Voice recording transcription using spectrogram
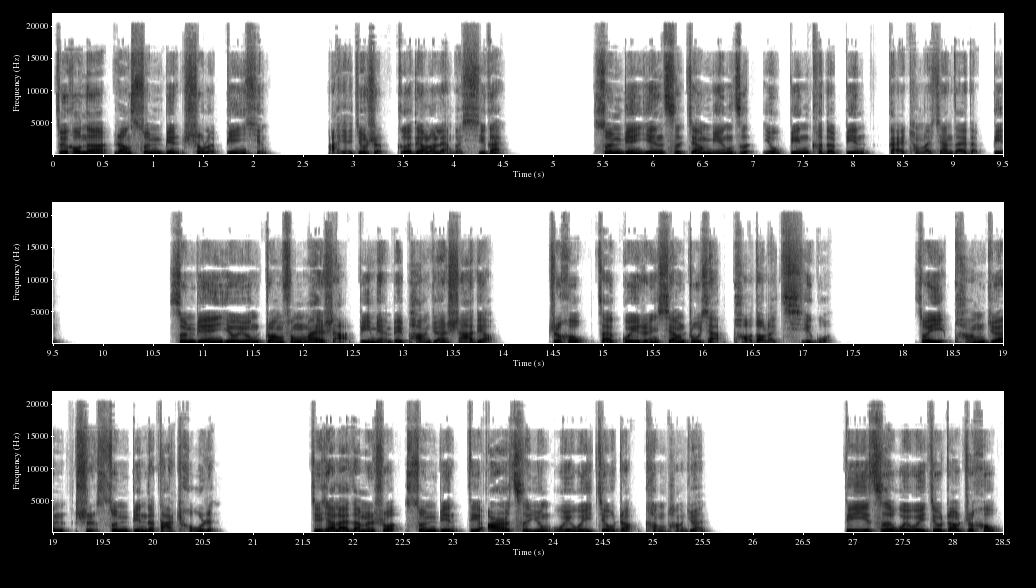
最后呢，让孙膑受了鞭刑，啊，也就是割掉了两个膝盖。孙膑因此将名字由宾客的宾改成了现在的膑。孙膑又用装疯卖傻，避免被庞涓杀掉，之后在贵人相助下跑到了齐国。所以庞涓是孙膑的大仇人。接下来咱们说孙膑第二次用围魏救赵坑庞涓。第一次围魏救赵之后，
